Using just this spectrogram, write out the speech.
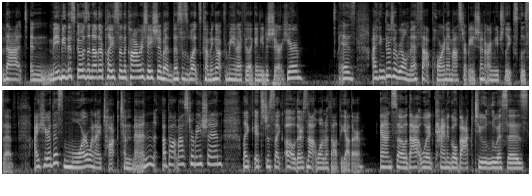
that, and maybe this goes another place in the conversation, but this is what's coming up for me, and I feel like I need to share it here. Is I think there's a real myth that porn and masturbation are mutually exclusive. I hear this more when I talk to men about masturbation. Like, it's just like, oh, there's not one without the other. And so that would kind of go back to Lewis's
